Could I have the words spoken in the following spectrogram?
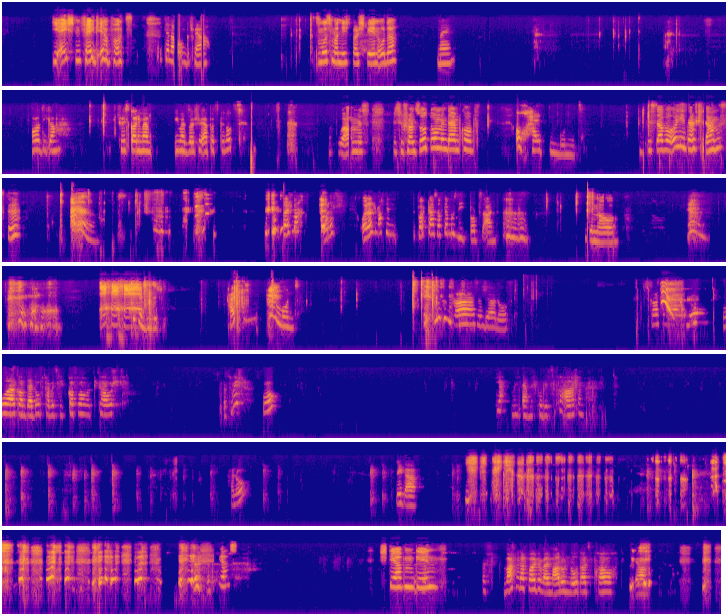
Die echten Fake AirPods. Genau, ungefähr. Muss man nicht verstehen, oder? Nee. Oh, Digga. Ich weiß gar nicht mehr, wie man solche AirPods benutzt. Du armes. Bist du schon so dumm in deinem Kopf? Oh, halt den Mund. Du bist aber auch nicht der Schlankste. Oder ich mach, oder, ich- oder ich mach den Podcast auf der Musikbox an. Genau. Ich. Halt den Mund. Krass in der Luft. Krass in der Luft. Woher kommt der Duft? Habe jetzt die Koffer getauscht. Hörst du mich? Wo? Ja, wie er mich probiert zu verarschen. Hallo? Digga. Sterben gehen. War's mit der Folge, weil Marlon Notarzt braucht. Ja.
